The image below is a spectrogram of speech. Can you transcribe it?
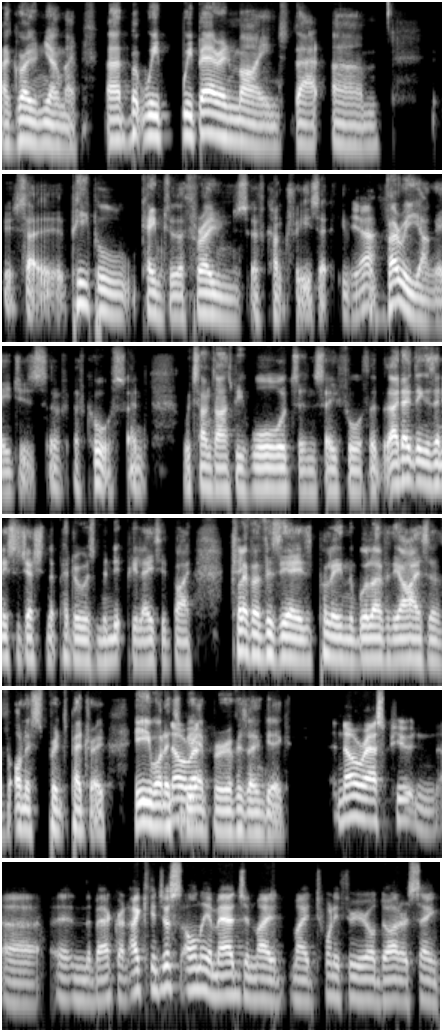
a grown young man. Uh, but we we bear in mind that um, so people came to the thrones of countries at yeah. very young ages, of, of course, and would sometimes be wards and so forth. I don't think there's any suggestion that Pedro was manipulated by clever viziers pulling the wool over the eyes of honest Prince Pedro. He wanted no to be emperor of his own gig. No Rasputin uh, in the background. I can just only imagine my my 23 year old daughter saying,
